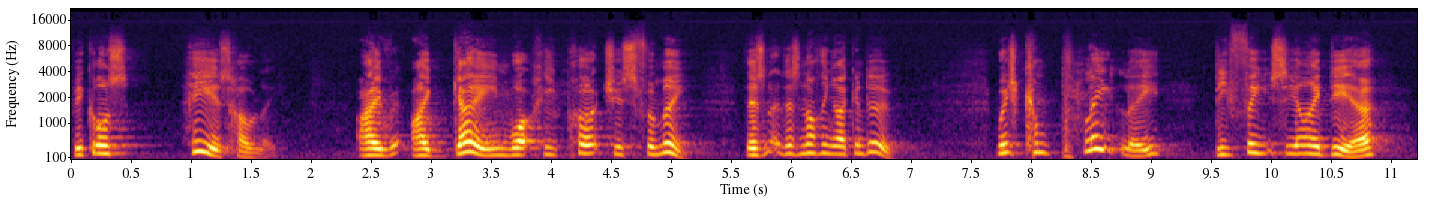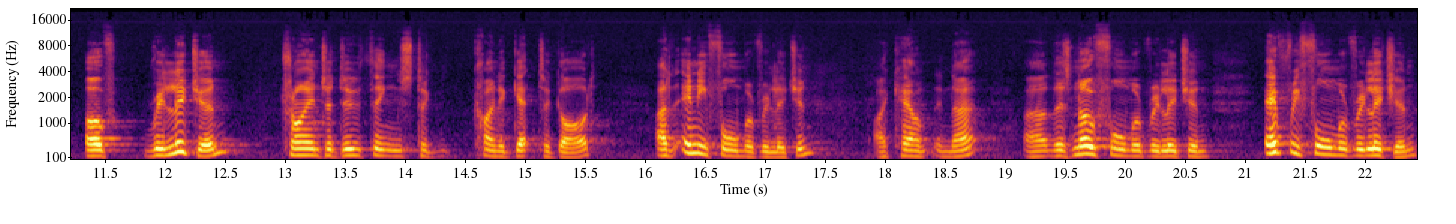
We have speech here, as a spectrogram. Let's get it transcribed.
because He is holy. I, I gain what He purchased for me. There's, there's nothing I can do. Which completely defeats the idea of religion trying to do things to kind of get to God, and any form of religion. I count in that. Uh, there's no form of religion. Every form of religion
